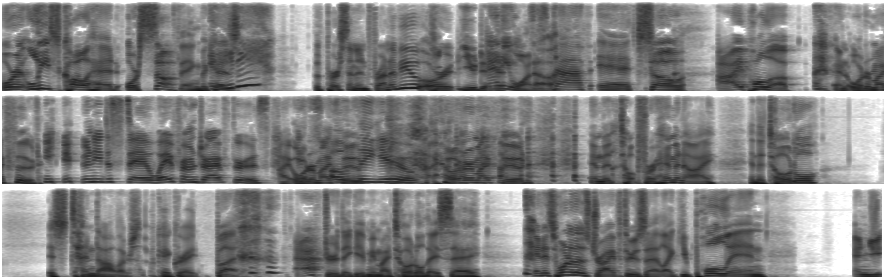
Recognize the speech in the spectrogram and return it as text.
or at least call ahead or something because 80? The person in front of you or you did it? anyone. Stop it. So I pull up and order my food. You need to stay away from drive-throughs. I order It's my food. Only you. I order my food, and the to- for him and I, and the total is ten dollars. Okay, great. But after they give me my total, they say, and it's one of those drive-throughs that like you pull in. And you,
